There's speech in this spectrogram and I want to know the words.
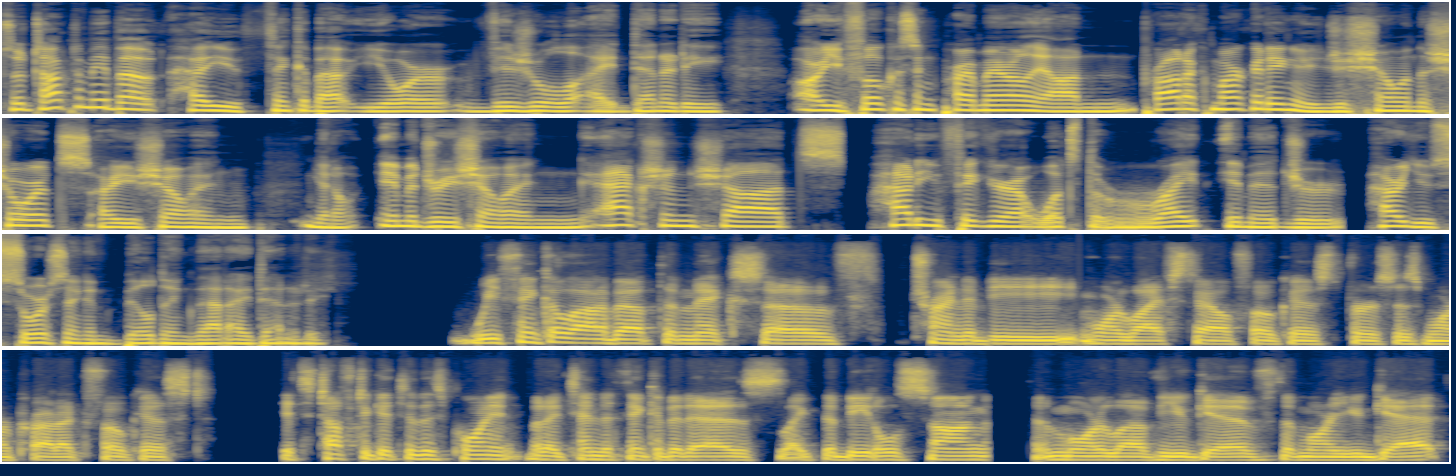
So, talk to me about how you think about your visual identity. Are you focusing primarily on product marketing? Are you just showing the shorts? Are you showing, you know, imagery showing action shots? How do you figure out what's the right image or how are you sourcing and building that identity? We think a lot about the mix of trying to be more lifestyle focused versus more product focused it's tough to get to this point, but I tend to think of it as like the Beatles song the more love you give, the more you get.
